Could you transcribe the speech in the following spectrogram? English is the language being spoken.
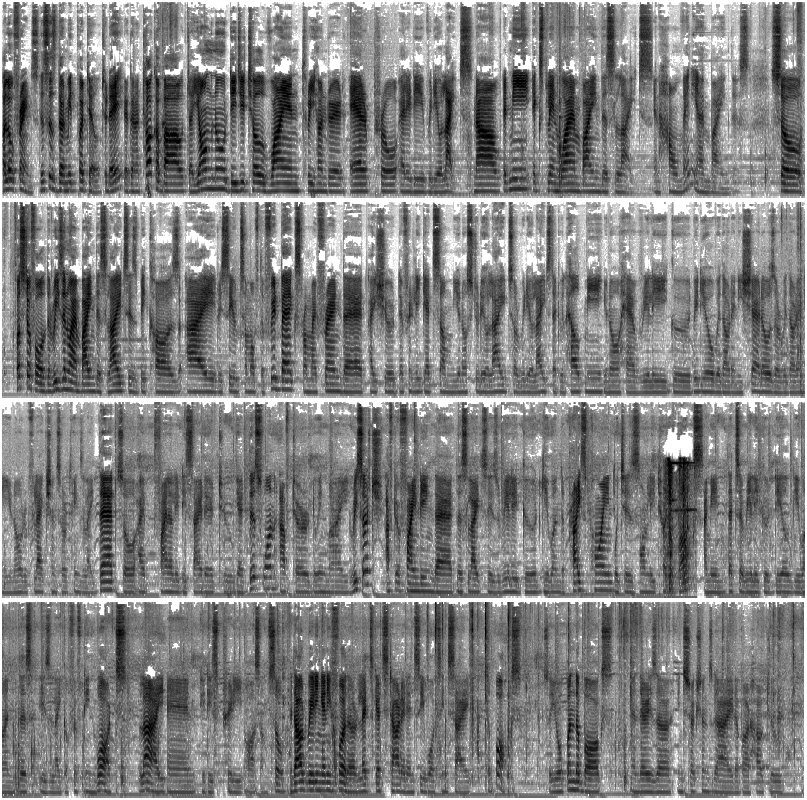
Hello friends, this is Dharmit Patel. Today we're gonna talk about the Yongnuo Digital YN300 Air Pro LED video lights. Now let me explain why I'm buying these lights and how many I'm buying this. So First of all, the reason why I'm buying these lights is because I received some of the feedbacks from my friend that I should definitely get some, you know, studio lights or video lights that will help me, you know, have really good video without any shadows or without any, you know, reflections or things like that. So I finally decided to get this one after doing my research, after finding that this lights is really good given the price point, which is only 30 bucks. I mean, that's a really good deal given this is like a 15 watts light and it is pretty awesome. So without waiting any further, let's get started and see what's inside the box. So you open the box and there is a instructions guide about how to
